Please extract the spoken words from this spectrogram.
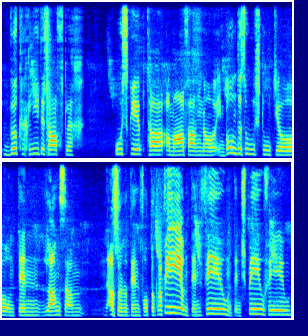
wirklich leidenschaftlich ausgeübt habe, am Anfang noch im Bundeshausstudio und dann langsam, also dann Fotografie und dann Film und dann Spielfilm.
